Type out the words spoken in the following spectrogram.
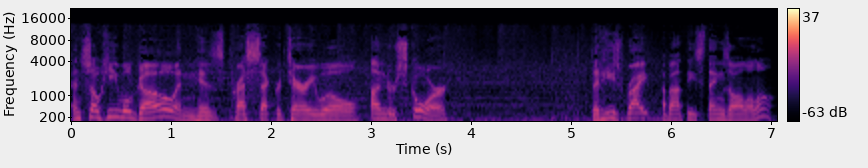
And so he will go, and his press secretary will underscore that he's right about these things all along.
